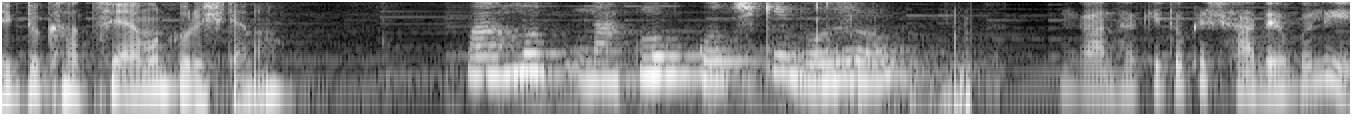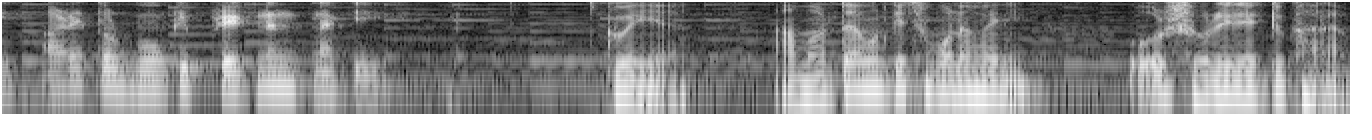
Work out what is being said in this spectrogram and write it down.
একটু খাচ্ছে এমন করিস কেন? মাহমুদ নাকমুখ কুচকে বলল গাধা কি তোকে সাদে বলি? আরে তোর বউ কি প্রেগনেন্ট নাকি? কইয়া। আমার তো এমন কিছু মনে হয়নি। ওর শরীর একটু খারাপ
